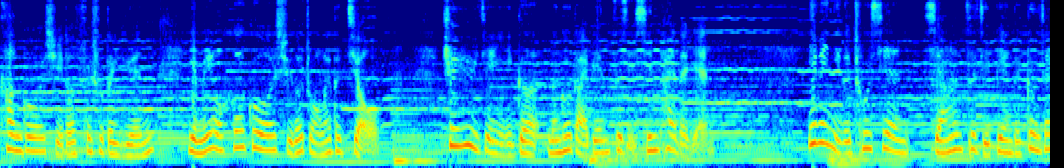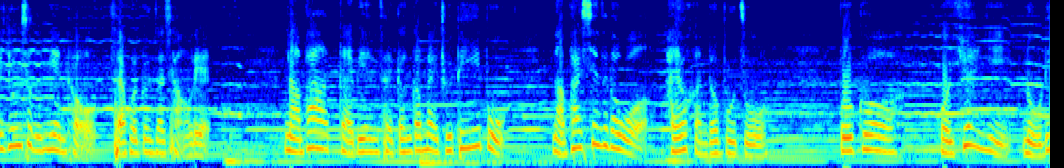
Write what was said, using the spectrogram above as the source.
看过许多次数的云，也没有喝过许多种类的酒，却遇见一个能够改变自己心态的人。因为你的出现，想让自己变得更加优秀的念头才会更加强烈。哪怕改变才刚刚迈出第一步，哪怕现在的我还有很多不足。不过，我愿意努力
